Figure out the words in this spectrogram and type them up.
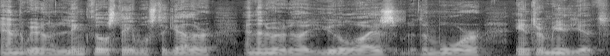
and we're going to link those tables together and then we're going to utilize the more intermediate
